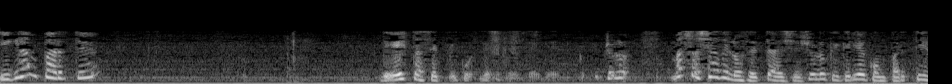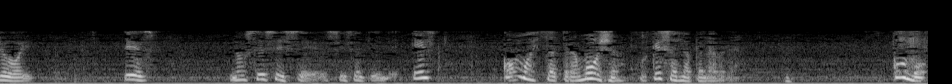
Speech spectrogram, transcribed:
y gran parte de estas más allá de los detalles, yo lo que quería compartir hoy es, no sé si se, si se entiende, es cómo esta tramoya, porque esa es la palabra, cómo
